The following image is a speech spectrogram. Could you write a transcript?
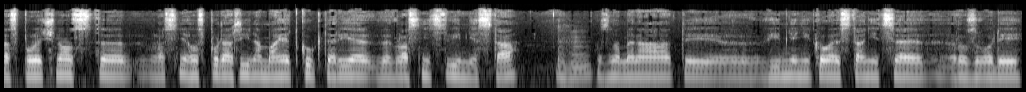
ta společnost eh, vlastně hospodaří na majetku, který je ve vlastnictví města. Mm-hmm. To znamená, ty eh, výměníkové stanice, rozvody,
